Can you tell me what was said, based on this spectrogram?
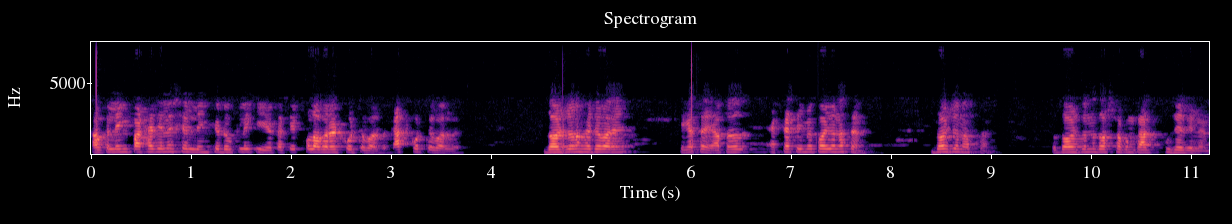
কাউকে লিঙ্ক পাঠিয়ে দিলে সে লিঙ্কে ঢুকলে কি, ওটাকে কোলাবোরেট করতে পারবে, কাজ করতে পারবে। দশ জন হতে পারে। ঠিক আছে? আপনার, একটা টিমে কয়জন আছেন? দশ জন আছেন। তো দশ জনে দশ রকম কাজ বুঝিয়ে দিলেন।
